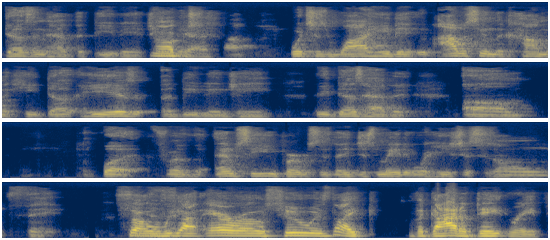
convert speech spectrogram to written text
doesn't have the deviant gene. Okay. Which is, why, which is why he didn't. Obviously, in the comic, he does. He is a deviant gene. He does have it. Um, but for the MCU purposes, they just made it where he's just his own thing. So we got Eros, who is like the god of date rape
